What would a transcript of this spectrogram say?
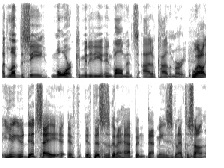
I'd love to see more community involvements out of Kyler Murray. Well, you, you did say if if this is going to happen, that means he's going to have to sign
